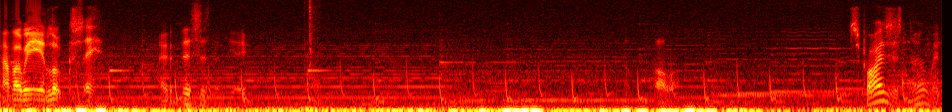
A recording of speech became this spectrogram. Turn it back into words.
Have a weird look. See. Now, this is the view. Oh. Surprise there's no one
